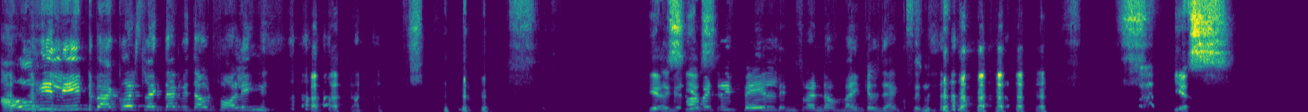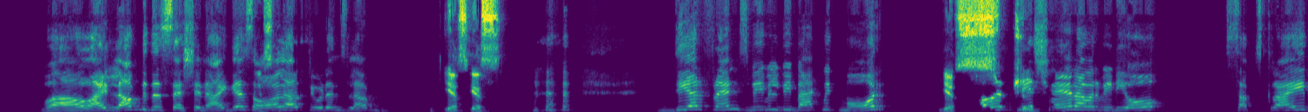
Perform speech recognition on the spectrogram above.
How he leaned backwards like that without falling. yes, trigonometry yes. failed in front of Michael Jackson. yes. Wow, I loved this session. I guess yes, all our students loved. Yes, yes. dear friends, we will be back with more. Yes. Our, Sure. please share our video, subscribe,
